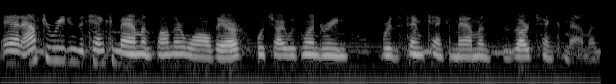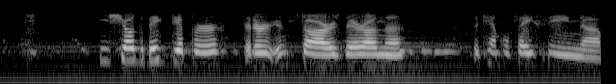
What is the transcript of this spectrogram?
And after reading the Ten Commandments on their wall there, which I was wondering were the same Ten Commandments as our Ten Commandments, he showed the Big Dipper that are in stars there on the the temple facing uh,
